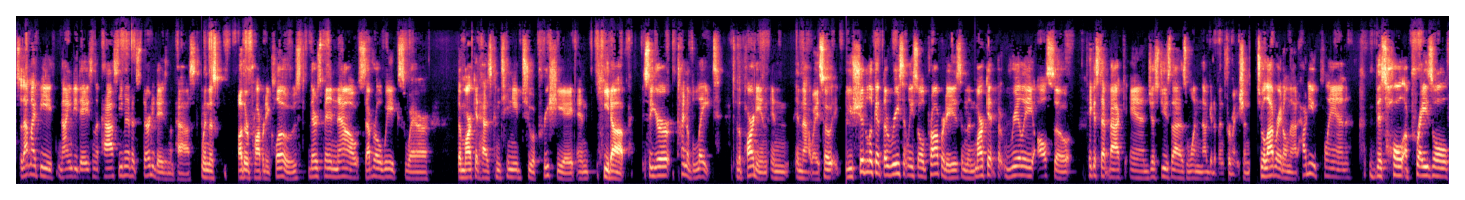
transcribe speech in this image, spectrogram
So that might be 90 days in the past, even if it's 30 days in the past when this other property closed. There's been now several weeks where the market has continued to appreciate and heat up. So you're kind of late to the party in, in in that way. So you should look at the recently sold properties in the market, but really also take a step back and just use that as one nugget of information. To elaborate on that, how do you plan this whole appraisal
